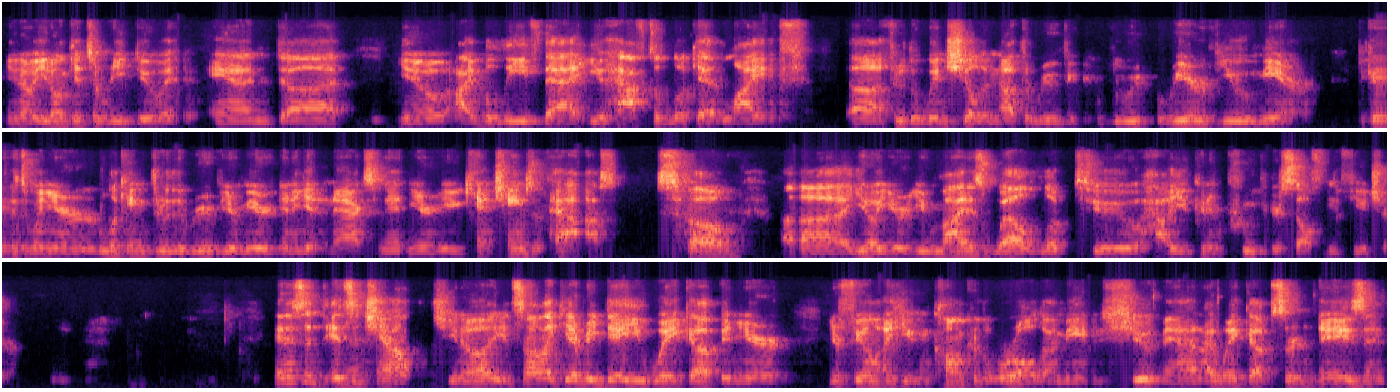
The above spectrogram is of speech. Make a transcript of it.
You know, you don't get to redo it, and uh, you know, I believe that you have to look at life uh, through the windshield and not the rear view, rear view mirror. Because when you're looking through the rear view mirror, you're going to get an accident. And you're, you can't change the past. So, uh, you know, you you might as well look to how you can improve yourself in the future. And it's a it's yeah. a challenge. You know, it's not like every day you wake up and you're you're feeling like you can conquer the world. I mean, shoot, man, I wake up certain days and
